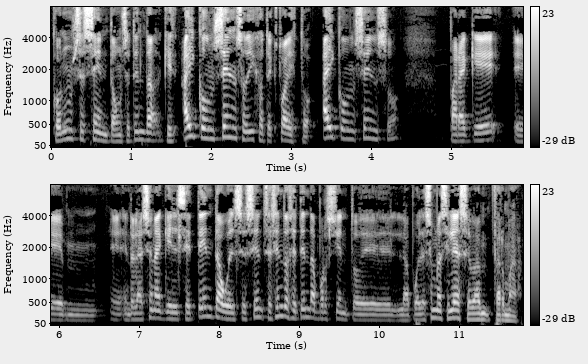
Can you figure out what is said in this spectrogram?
con un 60, un 70, que hay consenso, dijo textual esto, hay consenso para que eh, en relación a que el 70 o el 60, 60 o 70% de la población brasileña se va a enfermar.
